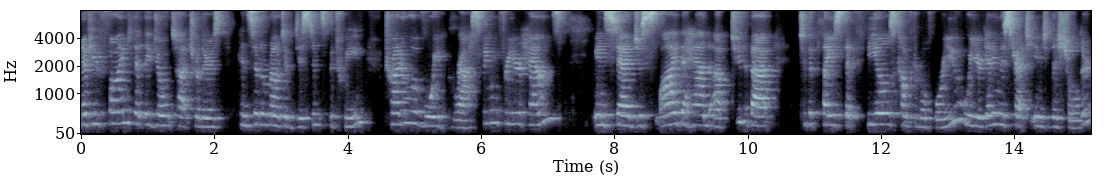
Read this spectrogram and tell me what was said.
Now, if you find that they don't touch or there's considerable amount of distance between, try to avoid grasping for your hands. Instead, just slide the hand up to the back to the place that feels comfortable for you, where you're getting the stretch into the shoulder,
